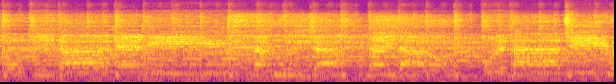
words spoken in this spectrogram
時だけに泣くんじゃないだろう。俺たちは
